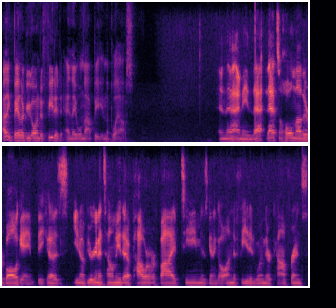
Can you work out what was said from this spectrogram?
I think Baylor could go undefeated and they will not be in the playoffs. And that I mean that that's a whole nother ball game because you know if you're going to tell me that a Power 5 team is going to go undefeated win their conference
